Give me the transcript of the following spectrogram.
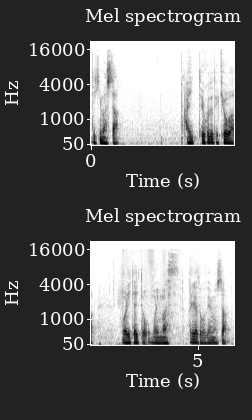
できました。はいということで今日は終わりたいと思います。ありがとうございました。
